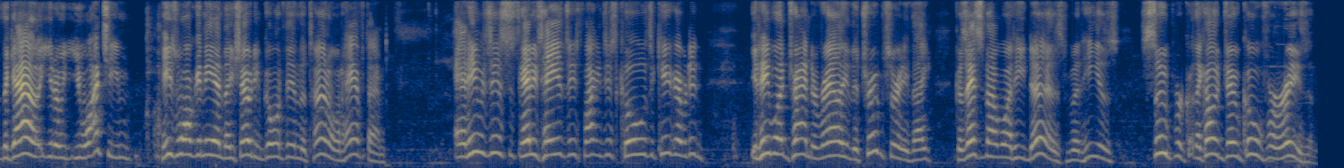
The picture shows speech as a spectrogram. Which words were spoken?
the guy, you know, you watch him, he's walking in. They showed him going through the tunnel at halftime. And he was just had his hands in his pocket, just cool as a cucumber. Didn't, you know, he wasn't trying to rally the troops or anything because that's not what he does. But he is – super. They call him Joe Cool for a reason.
